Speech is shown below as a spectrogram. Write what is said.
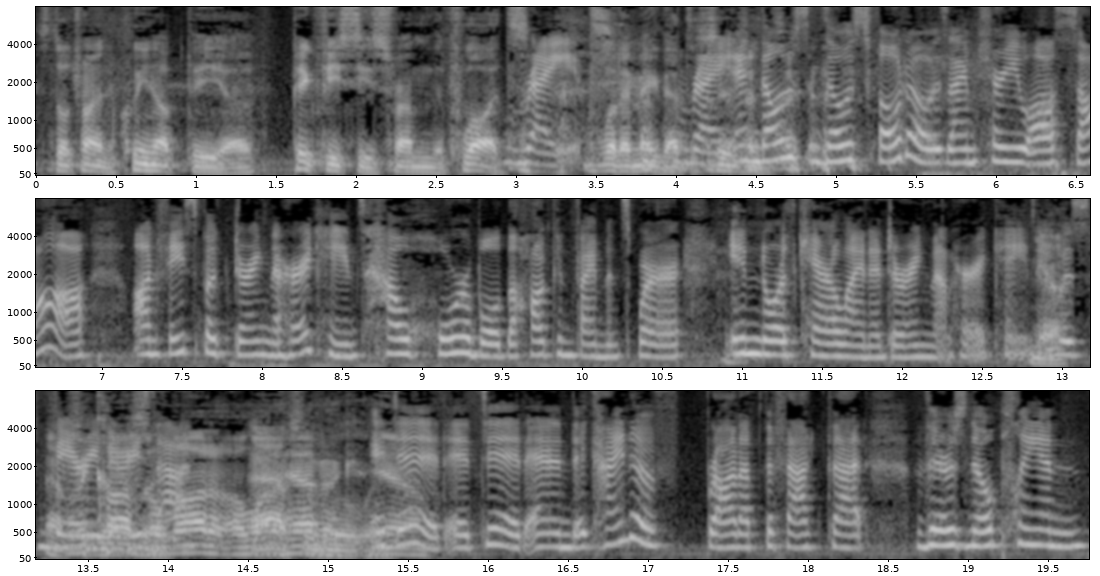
still trying to clean up the uh, pig feces from the floods. Right. Before they make that Right, and those those photos, I'm sure you all saw on Facebook during the hurricanes how horrible the hog confinements were in North Carolina during that hurricane. Yeah. It was Yeah, very It very caused a sad. lot of, a lot of havoc. It Yeah. did, it did, and it kind of brought up the fact that there's no plan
